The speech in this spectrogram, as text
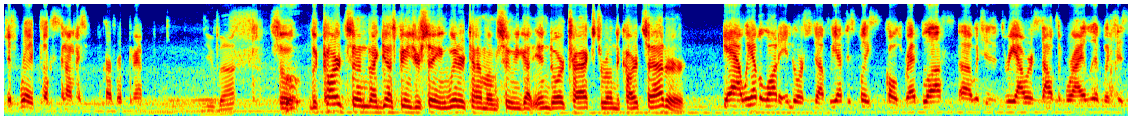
just really focusing on my car program. You bet. So the carts, and I guess because you're saying wintertime, I'm assuming you got indoor tracks to run the carts at, or yeah, we have a lot of indoor stuff. We have this place called Red Bluff, uh, which is three hours south of where I live, which is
